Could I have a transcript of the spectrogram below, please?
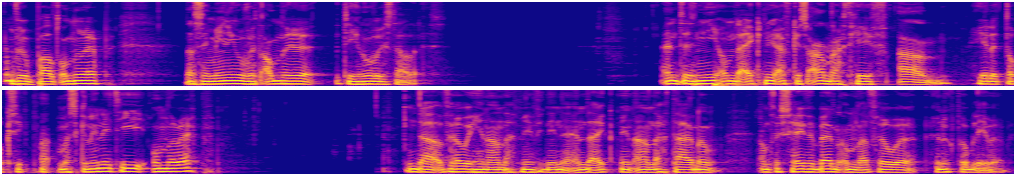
over een bepaald onderwerp, dat zijn mening over het andere het tegenovergestelde is. En het is niet omdat ik nu even aandacht geef aan hele toxic masculinity onderwerp, dat vrouwen geen aandacht meer verdienen en dat ik mijn aandacht daar aan het verschuiven ben omdat vrouwen genoeg problemen hebben.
